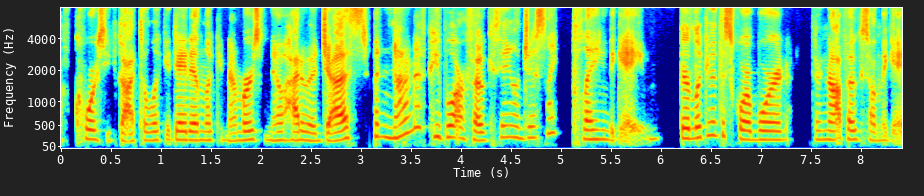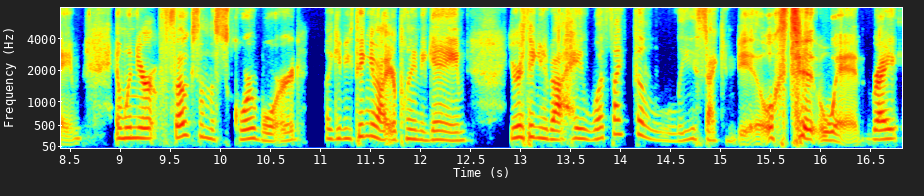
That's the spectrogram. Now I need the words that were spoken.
of course you've got to look at data and look at numbers know how to adjust but not enough people are focusing on just like playing the game. They're looking at the scoreboard they're not focused on the game. And when you're focused on the scoreboard like if you think about you're playing a game, you're thinking about, hey, what's like the least I can do to win, right?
